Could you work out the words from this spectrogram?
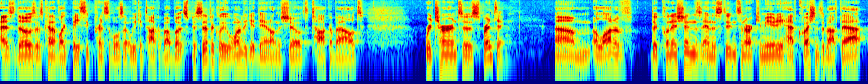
as those as kind of like basic principles that we can talk about, but specifically, we wanted to get Dan on the show to talk about return to sprinting. Um, a lot of the clinicians and the students in our community have questions about that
